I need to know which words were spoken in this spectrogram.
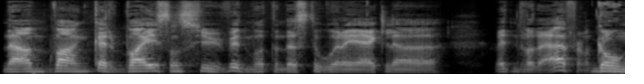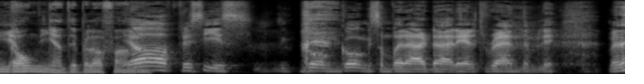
När han bankar Bisons huvud mot den där stora jäkla... Jag vet inte vad det är för någonting. Gång-gången typ, eller vad fan. Ja, precis. Gång-gång som bara är där helt randomly. Men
